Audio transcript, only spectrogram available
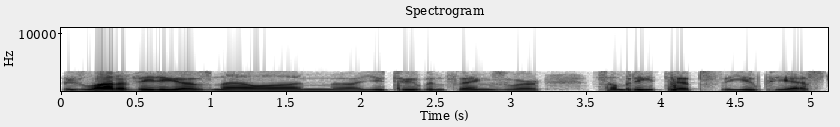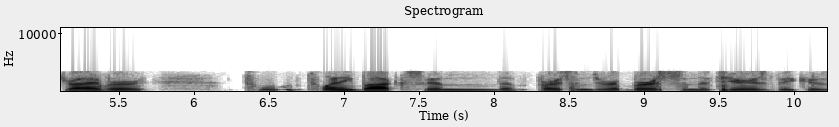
There's a lot of videos now on uh, YouTube and things where somebody tips the UPS driver tw- 20 bucks and the person bursts into tears because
